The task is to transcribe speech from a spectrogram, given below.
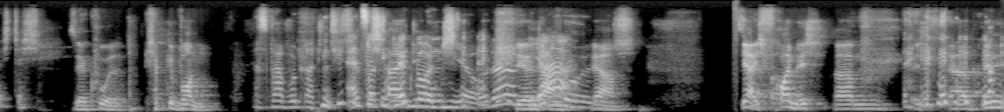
Richtig. sehr cool. Ich habe gewonnen. Das war wohl gerade die Herzlichen Titelverteidigung Glückwunsch. hier, oder? Vielen Ja. Dank. Ja. Ja, ich freue mich. Ähm, ich, äh, bin,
